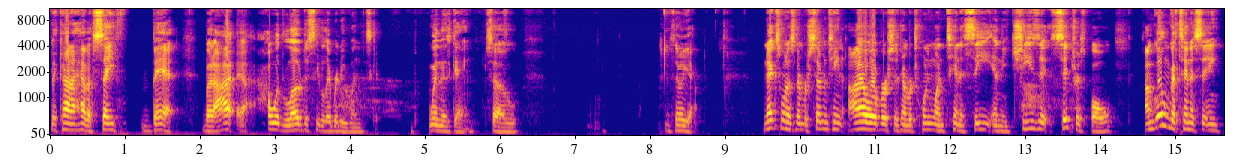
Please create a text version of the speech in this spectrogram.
to kind of have a safe bet, but I I would love to see Liberty win this game, win this game. So so yeah. Next one is number 17, Iowa versus number 21, Tennessee in the Cheez It Citrus Bowl. I'm going with Tennessee.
